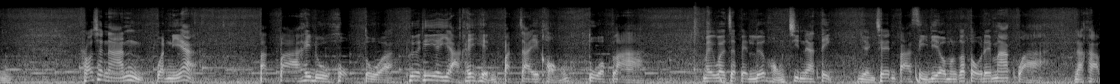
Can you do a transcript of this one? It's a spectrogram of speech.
ลเพราะฉะนั้นวันนี้ตักปลาให้ดู 6 ตัว เพื่อที่จะอยากให้เห็นปัจจัยของตัวปลา ไม่ว่าจะเป็นเรื่องของจีเนติก อย่างเช่นปลาสีเดียวมันก็โตได้มากกว่านะครับ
